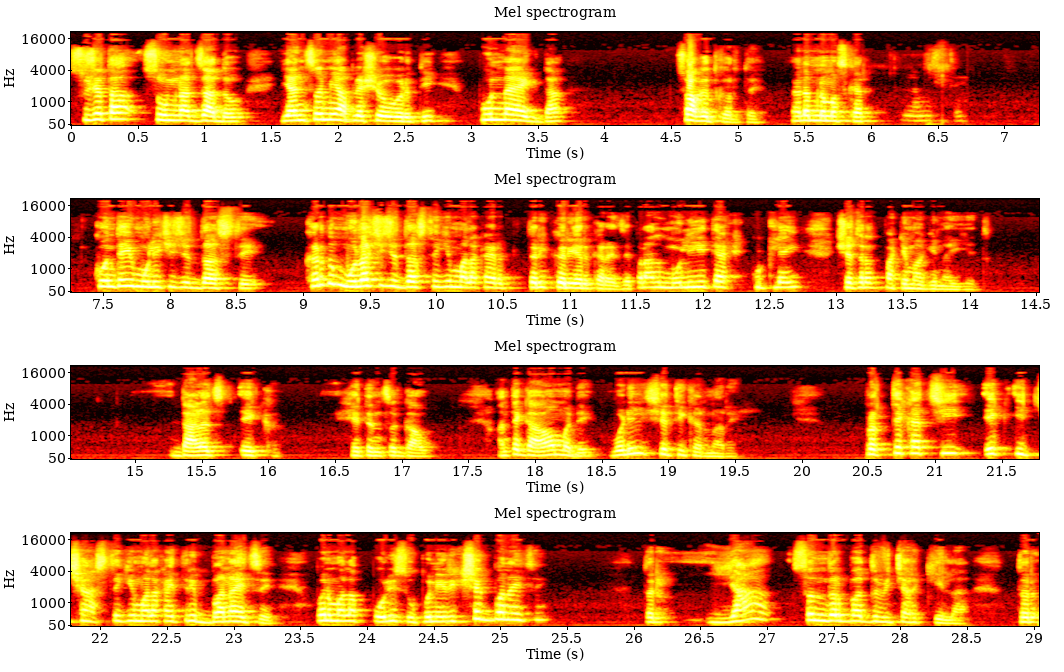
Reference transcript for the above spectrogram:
सुजाता सोमनाथ जाधव यांचं मी आपल्या शोवरती पुन्हा एकदा स्वागत करतोय. मॅडम नमस्कार. नमस्ते. कोणत्याही मुलीची जिद्द असते खरं तर मुलाची जिद्द असते की मला काय तरी करिअर करायचं पण आज मुलीही त्या कुठल्याही क्षेत्रात पाठीमागे नाही आहेत डाळच एक हे त्यांचं गाव. आणि त्या गावामध्ये वडील शेती करणारे. प्रत्येकाची एक इच्छा असते की मला काहीतरी बनायचंय. पण मला पोलीस उपनिरीक्षक बनायचे तर या संदर्भात जर विचार केला तर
